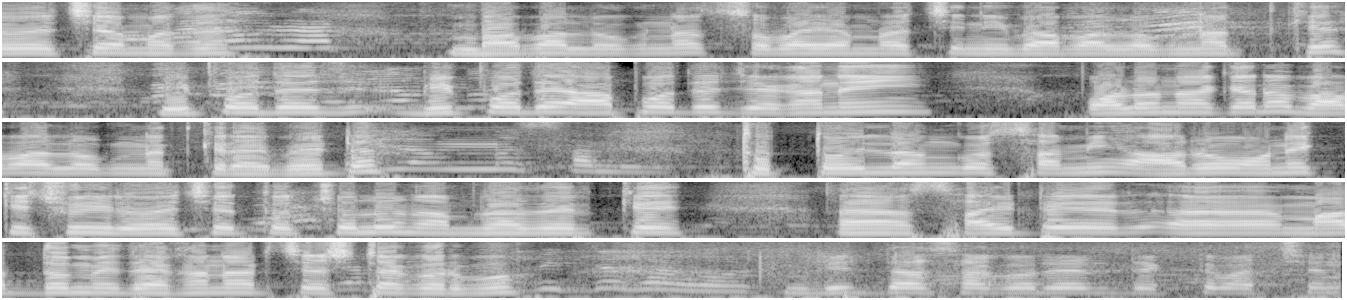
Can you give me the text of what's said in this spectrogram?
রয়েছে আমাদের বাবা লোকনাথ। সবাই আমরা চিনি বাবা লোকনাথকে। বিপদে বিপদে আপদে যেখানেই পড়ো না কেন বাবা লোকনাথকে রাখবে। এটা তো তৈলাঙ্গ স্বামী আরও অনেক কিছুই রয়েছে। তো চলুন আপনাদেরকে সাইটের মাধ্যমে দেখানোর চেষ্টা করব। বিদ্যাসাগরের দেখতে পাচ্ছেন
